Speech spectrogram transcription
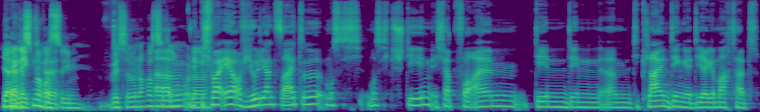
Ja, dann hast du noch was äh, zu ihm. Willst du noch was zu sagen? Ähm, oder? Ich war eher auf Julians Seite, muss ich, muss ich gestehen. Ich habe vor allem den, den, ähm, die kleinen Dinge, die er gemacht hat,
